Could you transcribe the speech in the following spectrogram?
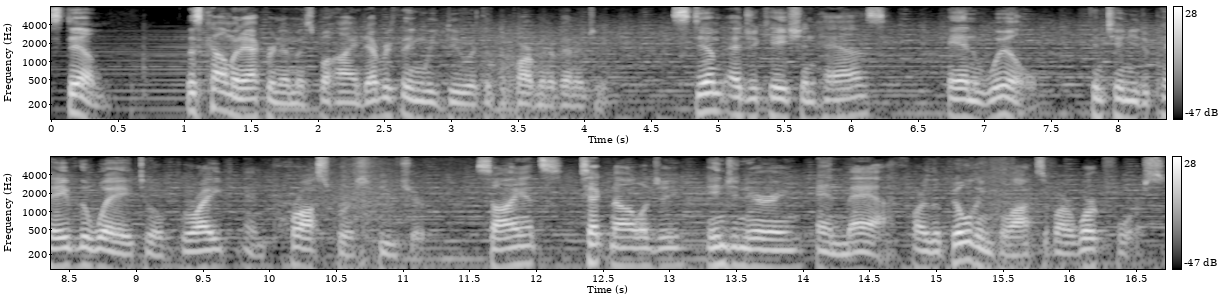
STEM. This common acronym is behind everything we do at the Department of Energy. STEM education has and will continue to pave the way to a bright and prosperous future. Science, technology, engineering, and math are the building blocks of our workforce.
